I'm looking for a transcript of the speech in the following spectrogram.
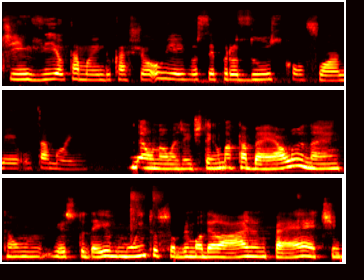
te envia o tamanho do cachorro e aí você produz conforme o tamanho. Não, não, a gente tem uma tabela, né? Então eu estudei muito sobre modelagem pet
